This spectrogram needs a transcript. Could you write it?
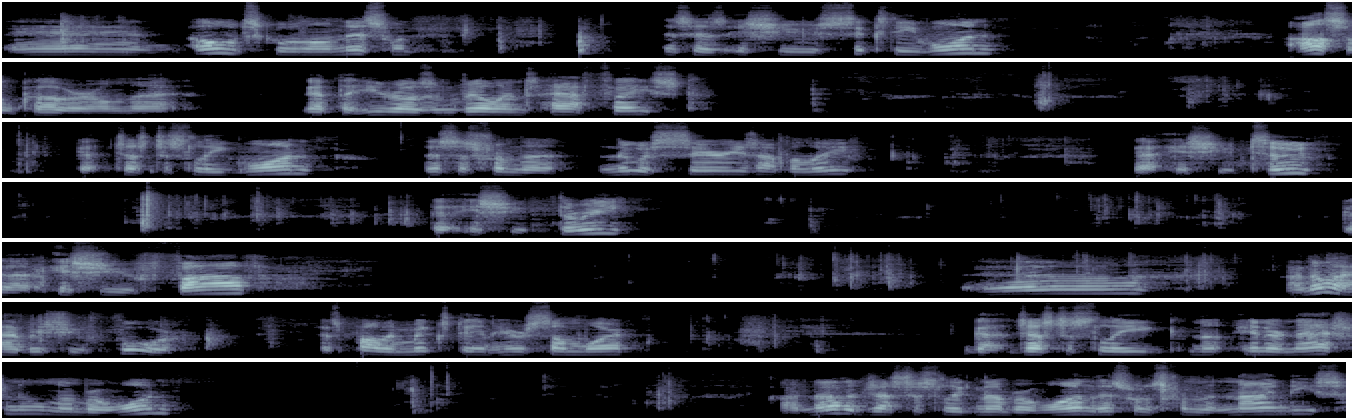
And old school on this one. This is issue 61. Awesome cover on that. Got the heroes and villains half faced. Got Justice League 1. This is from the newest series, I believe. Got issue 2. Got issue 3. Got issue 5. Uh, I know I have issue 4. It's probably mixed in here somewhere. Got Justice League International number 1. Another Justice League number 1. This one's from the 90s.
